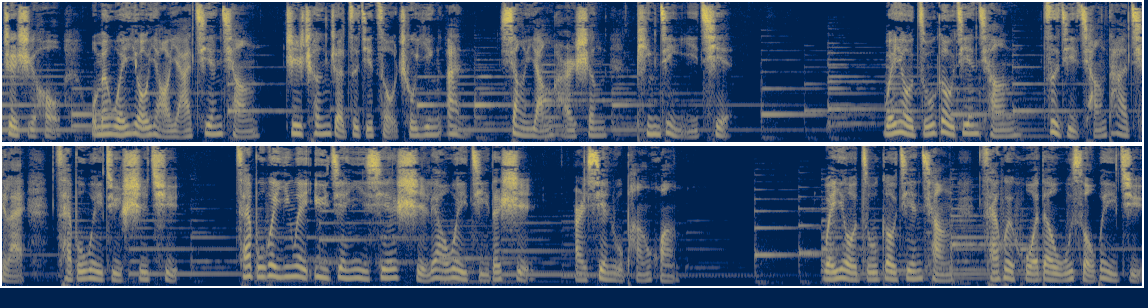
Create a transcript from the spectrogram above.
这时候，我们唯有咬牙坚强，支撑着自己走出阴暗，向阳而生，拼尽一切。唯有足够坚强，自己强大起来，才不畏惧失去。才不会因为遇见一些始料未及的事而陷入彷徨。唯有足够坚强，才会活得无所畏惧，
